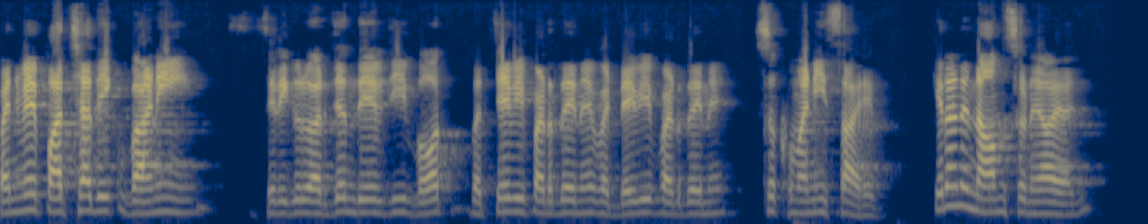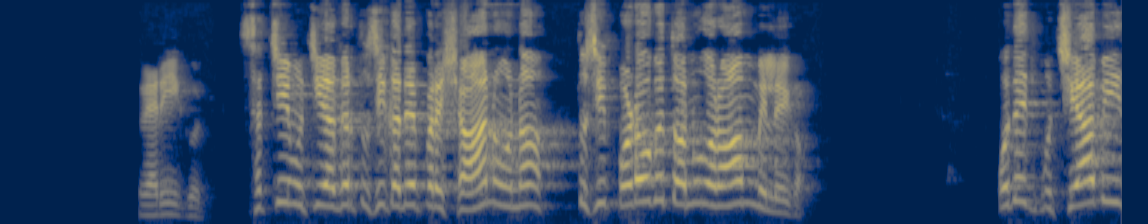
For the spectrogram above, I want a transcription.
ਪੰਜਵੇਂ ਪਾਤਸ਼ਾਹ ਦੀ ਇੱਕ ਬਾਣੀ ਸ੍ਰੀ ਗੁਰੂ ਅਰਜਨ ਦੇਵ ਜੀ ਬਹੁਤ ਬੱਚੇ ਵੀ ਪੜ੍ਹਦੇ ਨੇ, ਵੱਡੇ ਵੀ ਪੜ੍ਹਦੇ ਨੇ, ਸੁਖਮਨੀ ਸਾਹਿਬ। ਕਿਹਨਾਂ ਨੇ ਨਾਮ ਸੁਣਿਆ ਹੋਇਆ ਜੀ? ਵੈਰੀ ਗੁੱਡ ਸੱਚੀ ਮੁੱਚੀ ਅਗਰ ਤੁਸੀਂ ਕਦੇ ਪਰੇਸ਼ਾਨ ਹੋ ਨਾ, ਤੁਸੀਂ ਪੜੋਗੇ ਤੁਹਾਨੂੰ ਆਰਾਮ ਮਿਲੇਗਾ। ਉਹਦੇ 'ਚ ਪੁੱਛਿਆ ਵੀ,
